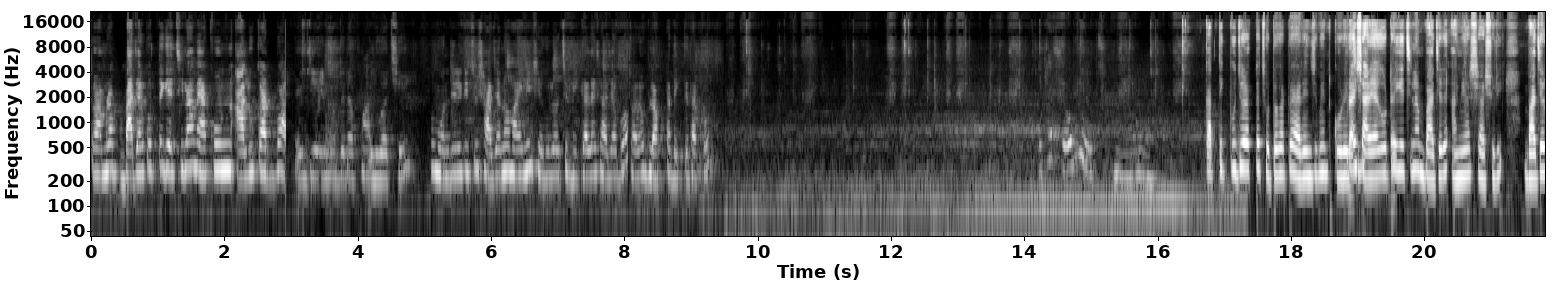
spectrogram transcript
তো আমরা বাজার করতে গেছিলাম, এখন আলু কাটবো। এই যে এর মধ্যে দেখো আলু আছে। মন্দিরে কিছু সাজানো হয়নি, সেগুলো হচ্ছে বিকালে সাজাবো। চলো ব্লগটা দেখতে থাকো। কার্তিক পুজোর একটা ছোটোখাটো অ্যারেঞ্জমেন্ট করে প্রায় সাড়ে এগারোটায় গেছিলাম বাজারে আমি আর শাশুড়ি। বাজার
